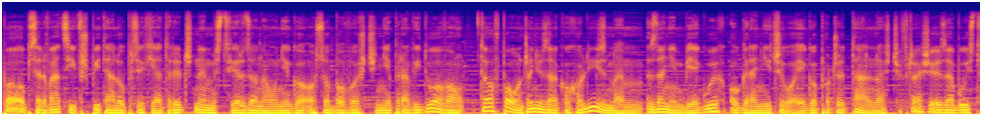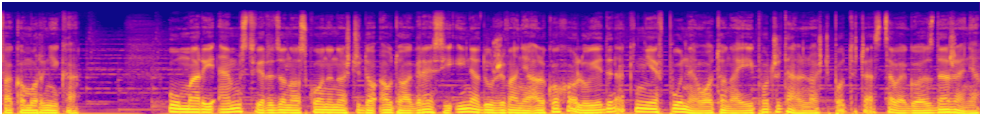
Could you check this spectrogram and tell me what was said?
Po obserwacji w szpitalu psychiatrycznym stwierdzono u niego osobowość nieprawidłową. To w połączeniu z alkoholizmem, zdaniem biegłych, ograniczyło jego poczytalność w czasie zabójstwa komornika. U Marii M. stwierdzono skłonność do autoagresji i nadużywania alkoholu, jednak nie wpłynęło to na jej poczytalność podczas całego zdarzenia.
